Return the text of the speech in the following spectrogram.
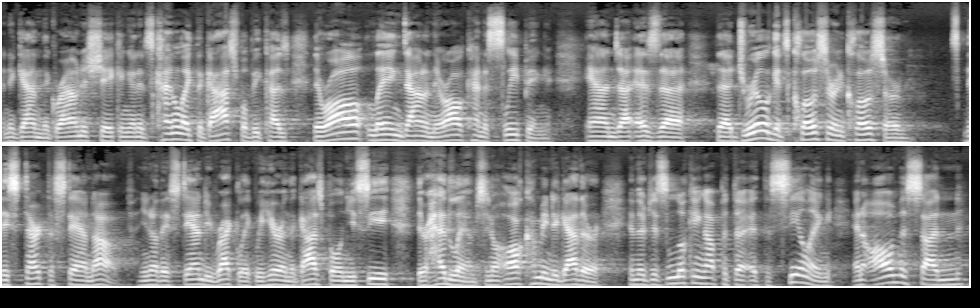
And again, the ground is shaking, and it's kind of like the gospel because they're all laying down and they're all kind of sleeping. And uh, as the, the drill gets closer and closer, they start to stand up. You know, they stand erect like we hear in the gospel, and you see their headlamps, you know, all coming together, and they're just looking up at the, at the ceiling, and all of a sudden,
